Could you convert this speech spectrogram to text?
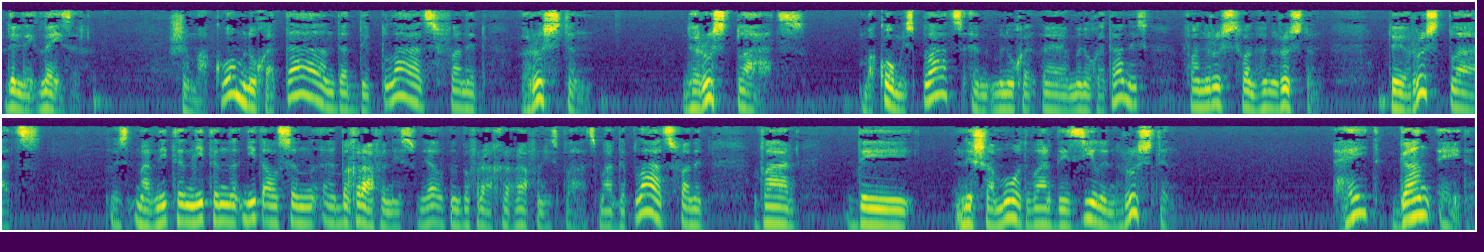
de le lezer, Shemakom dat de plaats van het rusten, de rustplaats, makom is plaats en menuchatan is van rust, van hun rusten. De rustplaats, maar niet, niet, een, niet als een uh, begrafenis, ja, een begrafenisplaats, maar de plaats van het, waar de neshamot, waar de zielen rusten, heet Gan Eden,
